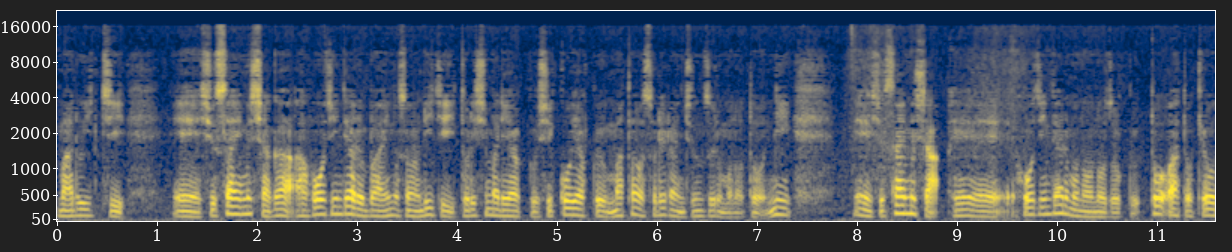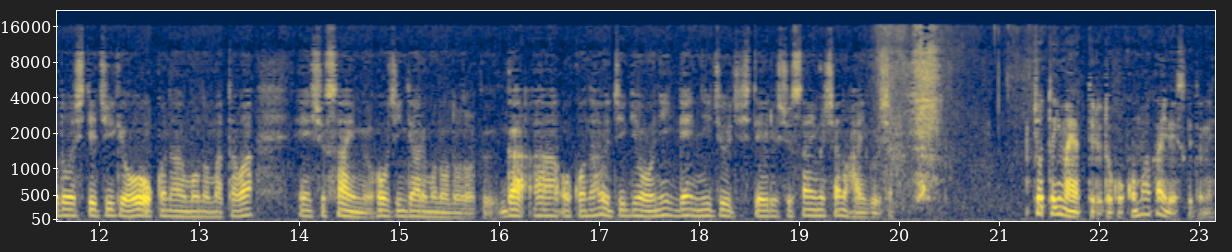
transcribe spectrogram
丸1えー、主債務者が法人である場合のその理事、取締役、執行役、またはそれらに準ずるものとに、えー、主債務者、えー、法人であるものを除くと、あと共同して事業を行う者または、え、主債務、法人であるものを除くが行う事業に現に従事している主債務者の配偶者。ちょっと今やってるとこ細かいですけどね、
